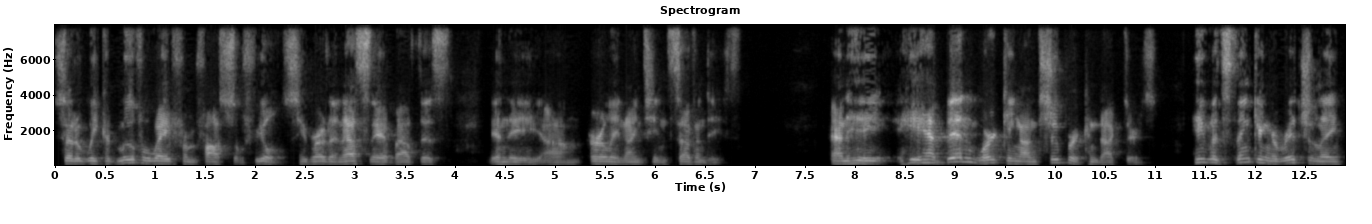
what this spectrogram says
so that we could move away from fossil fuels. He wrote an essay about this in the um, early 1970s. And he, he had been working on superconductors. He was thinking originally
